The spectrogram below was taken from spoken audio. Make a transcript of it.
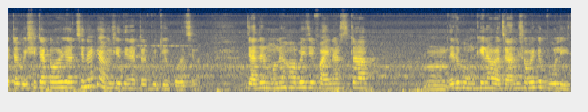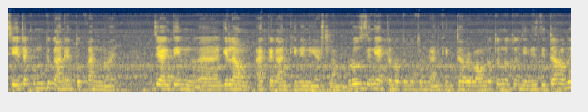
এটা বেশি টাকা হয়ে যাচ্ছে নাকি? আমি সেদিন একটা ভিডিও করেছিলাম। যাদের মনে হবে যে ফাইন্যান্সটা এরকম কেনা বেচা আমি সবাইকে বলি যে, এটা কিন্তু গানের দোকান নয়। যে একদিন গেলাম একটা গান কিনে নিয়ে আসলাম। রোজ দিনই একটা নতুন নতুন গান কিনতে হবে বা নতুন নতুন জিনিস দিতে হবে।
